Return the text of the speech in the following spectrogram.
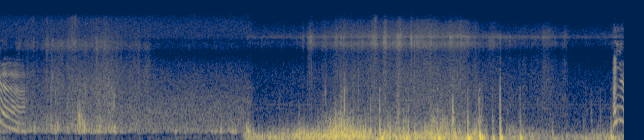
달려! 달려!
